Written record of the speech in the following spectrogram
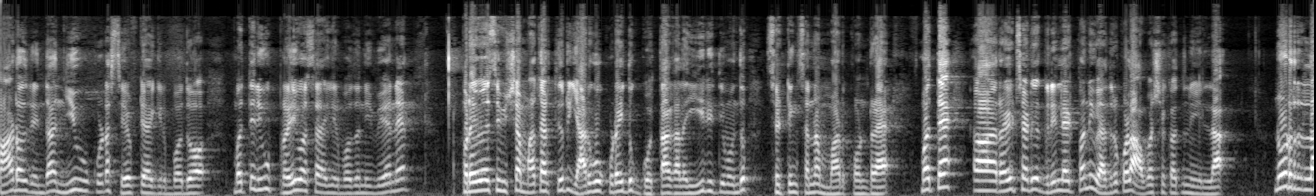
ಮಾಡೋದ್ರಿಂದ ನೀವು ಕೂಡ ಸೇಫ್ಟಿ ಆಗಿರ್ಬೋದು. ಮತ್ತು ನೀವು ಪ್ರೈವಸಿ ಆಗಿರ್ಬೋದು. ನೀವೇನೇ ಪ್ರೈವಸಿ ವಿಷಯ ಮಾತಾಡ್ತಿದ್ರು, ಯಾರಿಗೂ ಕೂಡ ಇದು ಗೊತ್ತಾಗಲ್ಲ. ಈ ರೀತಿ ಒಂದು ಸೆಟ್ಟಿಂಗ್ಸನ್ನು ಮಾಡಿಕೊಂಡ್ರೆ. ಮತ್ತು ರೈಟ್ ಸೈಡ್ಗೆ ಗ್ರೀನ್ ಲೈಟ್ ಬಂದು ನೀವು ಕೂಡ ಅವಶ್ಯಕತೆಯೂ ಇಲ್ಲ. ನೋಡ್ರಲ್ಲ,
